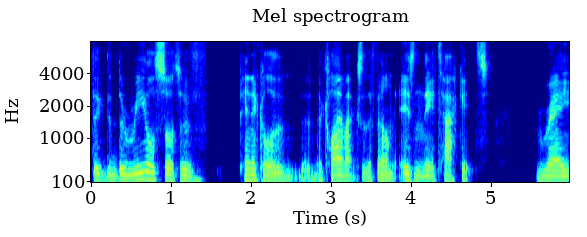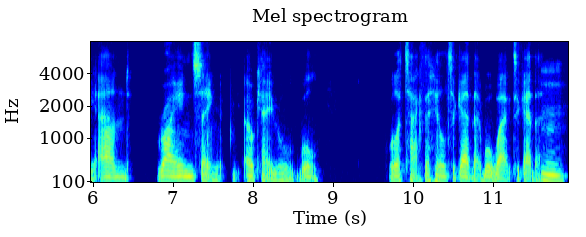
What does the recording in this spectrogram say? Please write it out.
the the, the real sort of pinnacle of the, the climax of the film isn't the attack; it's Ray and Ryan saying, "Okay, we'll we'll we'll attack the hill together. We'll work together." Mm.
